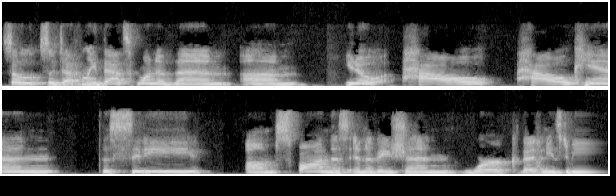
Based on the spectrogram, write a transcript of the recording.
so so definitely that's one of them. Um, you know how how can the city um, spawn this innovation work that needs to be.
